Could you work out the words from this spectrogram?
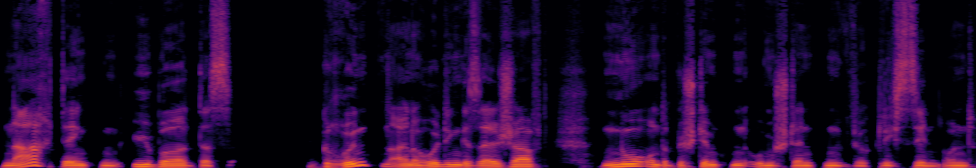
Nachdenken über das Gründen einer Holdinggesellschaft nur unter bestimmten Umständen wirklich Sinn. Und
